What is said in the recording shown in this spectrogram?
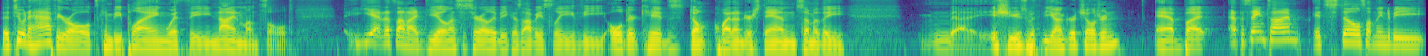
the two and a half year olds can be playing with the nine months old. Yeah, that's not ideal necessarily because obviously the older kids don't quite understand some of the uh, issues with the younger children. Uh, but at the same time, it's still something to be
